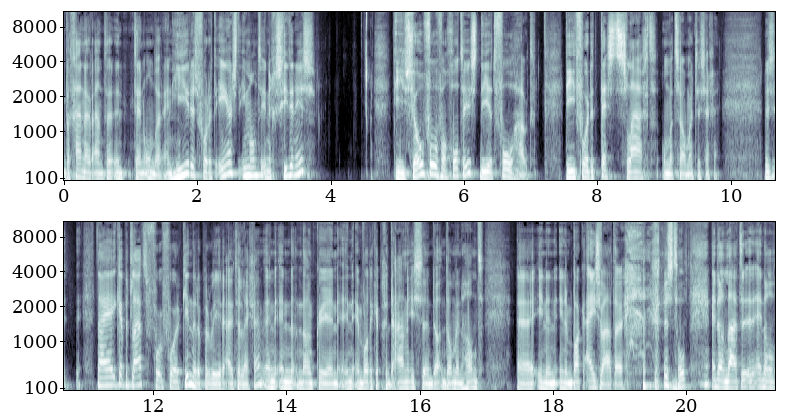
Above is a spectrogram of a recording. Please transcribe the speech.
we gaan eraan ten onder. En hier is voor het eerst iemand in de geschiedenis die zo vol van God is, die het volhoudt. Die voor de test slaagt, om het zo maar te zeggen. Dus nou ja, ik heb het laatst voor, voor kinderen proberen uit te leggen. En, en dan kun je, en, en wat ik heb gedaan is eh, dan, dan mijn hand eh, in, een, in een bak ijswater gestopt. En dan, laten, en dan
